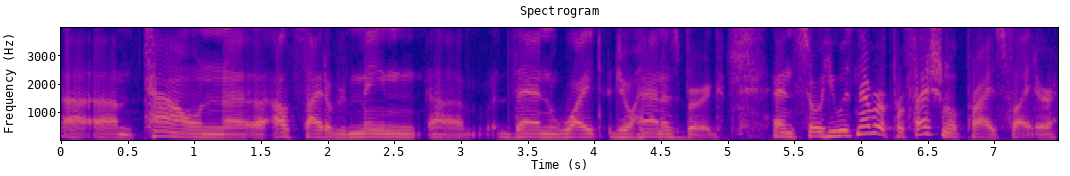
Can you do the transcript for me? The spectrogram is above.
uh, um, town uh, outside of main uh, then white Johannesburg. And so he was never a professional prize fighter,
